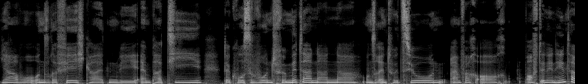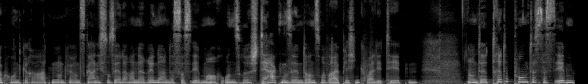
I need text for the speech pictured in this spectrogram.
ja, wo unsere Fähigkeiten wie Empathie, der große Wunsch für Miteinander, unsere Intuition einfach auch oft in den Hintergrund geraten und wir uns gar nicht so sehr daran erinnern, dass das eben auch unsere Stärken sind, unsere weiblichen Qualitäten. Und der dritte Punkt ist, dass eben,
